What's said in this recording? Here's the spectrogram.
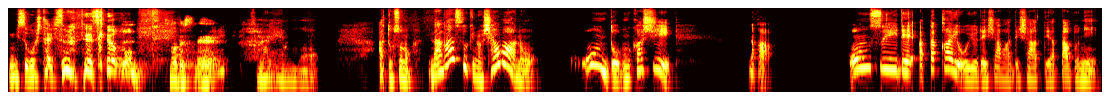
見過ごしたりするんですけども、そうですね。そのはい。辺も。あとその流す時のシャワーの温度、昔、なんか、温水で温かいお湯でシャワーでシャーってやった後に、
